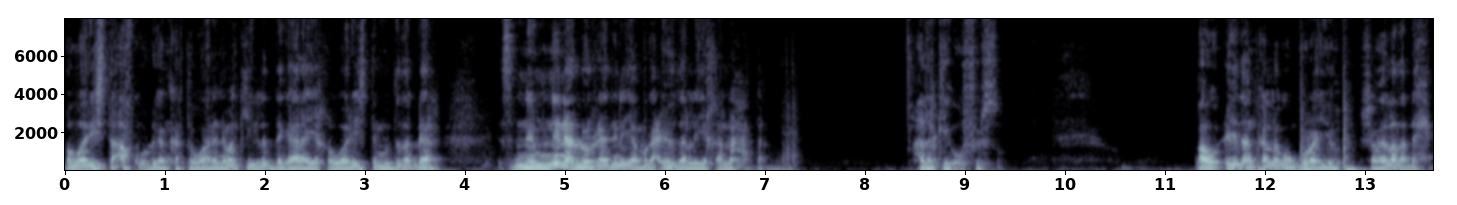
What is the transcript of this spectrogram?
Khawaariijta afka u dhigan karta waana nimankii la dagaalaya khawaariijta muddada dheer. Ninaa loo raadinaya magacyadooda la yaqaana xataa. Hadalkayga u fiirso. Ciidanka lagu gurayo shabeellada dhexe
